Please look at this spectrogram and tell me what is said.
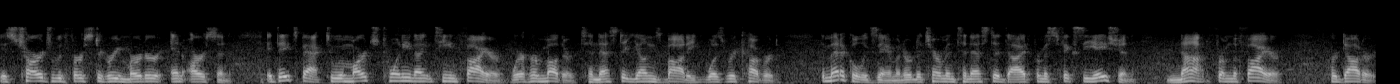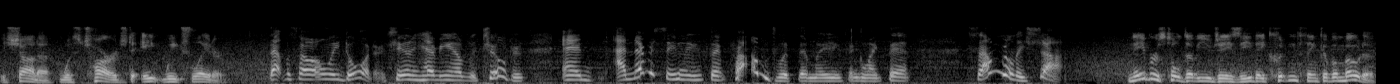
is charged with first degree murder and arson. It dates back to a March 2019 fire where her mother, Tinestta Young's body was recovered. The medical examiner determined Tinestta died from asphyxiation, not from the fire. Her daughter, Eshyna, was charged eight weeks later. That was her only daughter. She didn't have any other children. And I never seen anything problems with them or anything like that. So I'm really shocked. Neighbors told WJZ they couldn't think of a motive.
